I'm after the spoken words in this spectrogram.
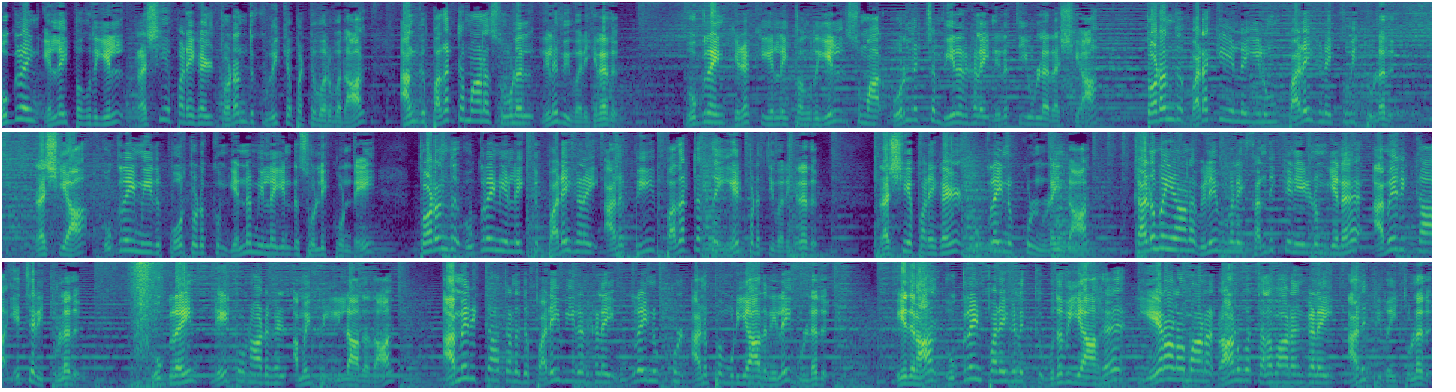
Ukraine எல்லைப் பகுதியில் ரஷ்ய படைகள் தொடர்ந்து குவிக்கப்பட்டு வருவதால் அங்கு பதட்டமான சூழல் நிலவி வருகிறது. உக்ரைன் கிழக்கு எல்லைப் பகுதியில் சுமார் ஒரு லட்சம் வீரர்களை நிறுத்தியுள்ள ரஷ்யா தொடர்ந்து வடக்கு எல்லையிலும் படைகளை குவித்துள்ளது. ரஷ்யா உக்ரைன் மீது போர் தொடுக்கும் எண்ணம் இல்லை என்று சொல்லிக்கொண்டே தொடர்ந்து உக்ரைன் எல்லைக்கு படைகளை அனுப்பி பதற்றத்தை ஏற்படுத்தி வருகிறது. ரஷ்ய படைகள் உக்ரைனுக்குள் நுழைந்தால் கடுமையான விளைவுகளை சந்திக்க நேரிடும் என அமெரிக்கா எச்சரித்துள்ளது. உக்ரைன் நேட்டோ நாடுகள் அமைப்பில் இல்லாததால் அமெரிக்கா தனது படை வீரர்களை உக்ரைனுக்குள் அனுப்ப முடியாத நிலை உள்ளது. இதனால் உக்ரைன் படைகளுக்கு உதவியாக ஏராளமான ராணுவ தளவாடங்களை அனுப்பி வைத்துள்ளது.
